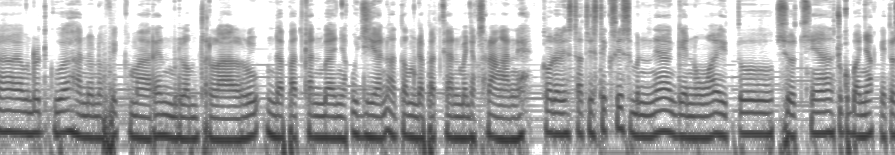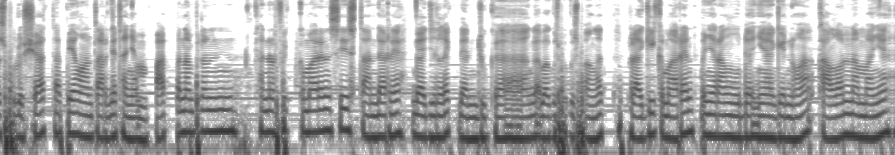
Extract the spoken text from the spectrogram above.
uh, menurut gue Handanovic kemarin belum ter terlalu mendapatkan banyak ujian atau mendapatkan banyak serangan ya. Kalau dari statistik sih sebenarnya Genoa itu shootnya cukup banyak yaitu 10 shot tapi yang on target hanya 4. Penampilan Kandelvik kemarin sih standar ya, nggak jelek dan juga nggak bagus-bagus banget. Apalagi kemarin penyerang mudanya Genoa, Kalon namanya,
